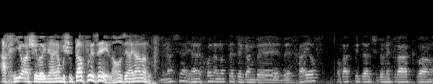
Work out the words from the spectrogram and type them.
אחיו השלויני היה משותף לזה, לא? זה היה לנו. מנשה היה יכול לענות את זה גם בחיוף, או רק בגלל שבאמת ראה כבר...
